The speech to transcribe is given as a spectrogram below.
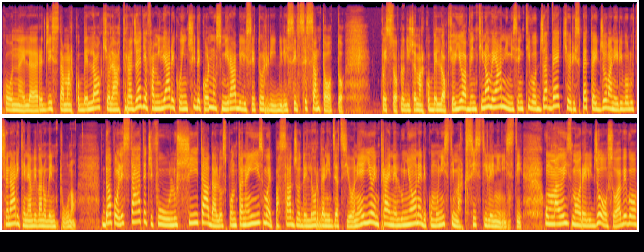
con il regista Marco Bellocchio. La tragedia familiare coincide con Nus Mirabilis et Horribilis, il 68 questo lo dice Marco Bellocchio, io a 29 anni mi sentivo già vecchio rispetto ai giovani rivoluzionari che ne avevano 21. Dopo l'estate ci fu l'uscita dallo spontaneismo e il passaggio dell'organizzazione e io entrai nell'Unione dei comunisti marxisti-leninisti. Un maoismo religioso, avevo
